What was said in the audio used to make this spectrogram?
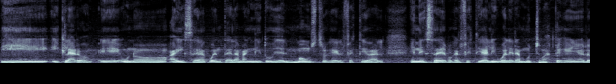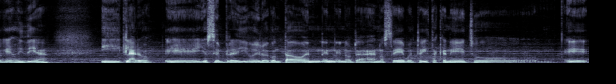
Y, y claro, eh, uno ahí se da cuenta de la magnitud y del monstruo que es el festival. En esa época el festival igual era mucho más pequeño de lo que es hoy día. Y claro, eh, yo siempre digo y lo he contado en, en- otras, no sé, pues, entrevistas que han hecho. eh,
